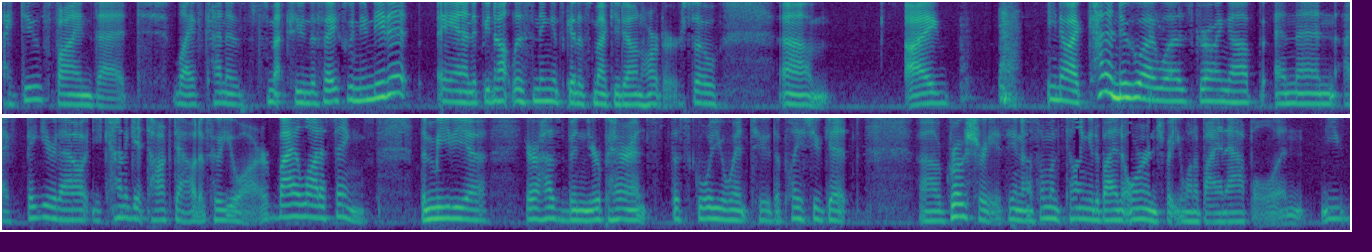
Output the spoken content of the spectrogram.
I do find that life kind of smacks you in the face when you need it. And if you're not listening, it's going to smack you down harder. So um, I you know, I kind of knew who I was growing up, and then I figured out you kind of get talked out of who you are by a lot of things the media, your husband, your parents, the school you went to, the place you get uh, groceries. You know, someone's telling you to buy an orange, but you want to buy an apple, and you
